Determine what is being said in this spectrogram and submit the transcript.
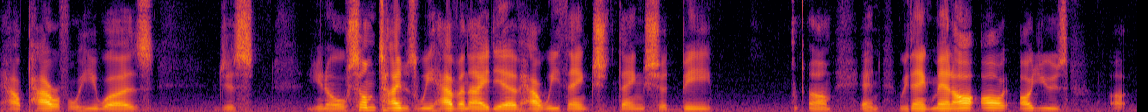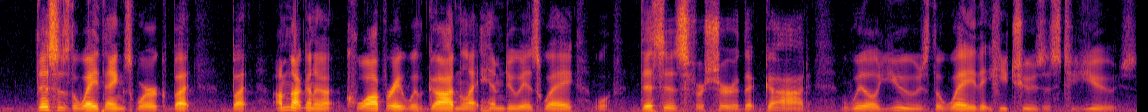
how powerful he was. Just, you know, sometimes we have an idea of how we think sh- things should be. Um, and we think, man, I'll, I'll, I'll use uh, this is the way things work, but but I'm not going to cooperate with God and let Him do His way. Well, this is for sure that God will use the way that He chooses to use.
